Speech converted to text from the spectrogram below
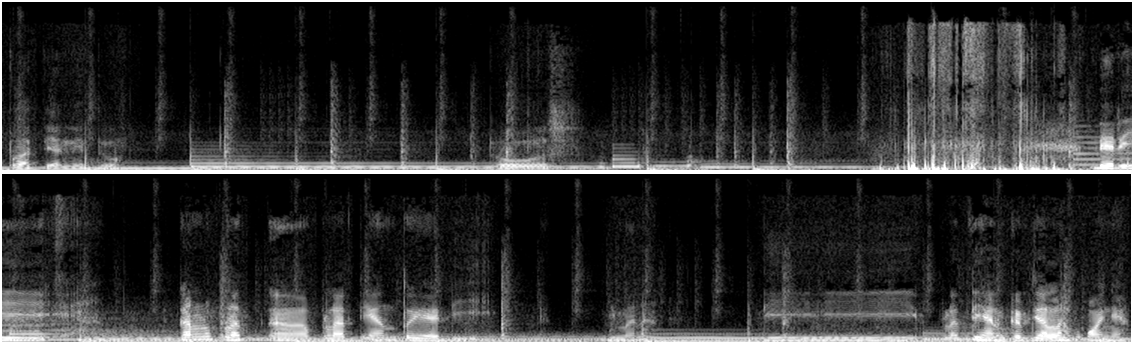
pelatihan itu terus dari kan lu pelat- eh, pelatihan tuh ya di di mana di pelatihan kerja lah pokoknya.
